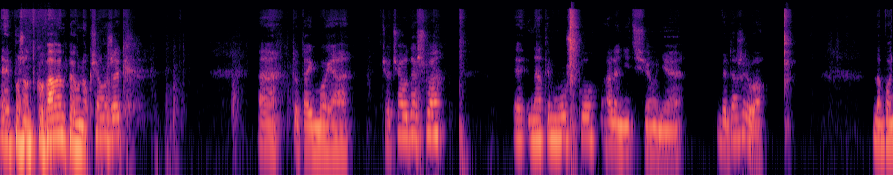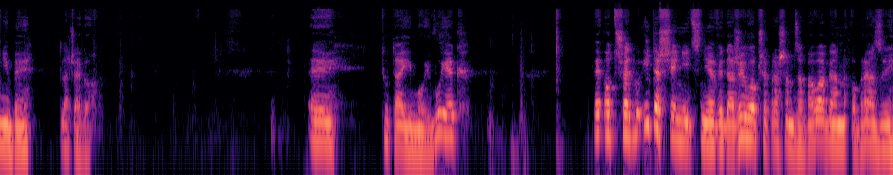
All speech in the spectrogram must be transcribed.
E, Porządkowałem pełno książek. E, Tutaj moja ciocia odeszła na tym łóżku, ale nic się nie wydarzyło. No bo niby dlaczego? Tutaj mój wujek y, odszedł i też się nic nie wydarzyło. Przepraszam za bałagan, obrazy.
